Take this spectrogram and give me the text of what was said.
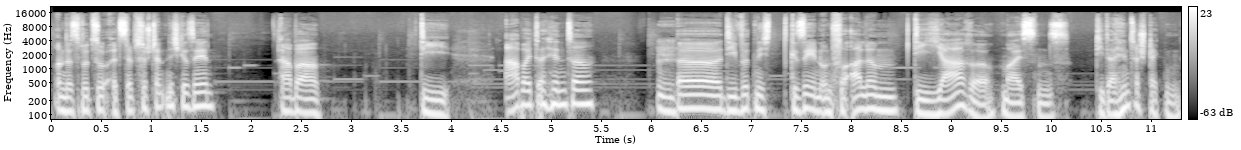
und das wird so als selbstverständlich gesehen. Aber die Arbeit dahinter, mhm. äh, die wird nicht gesehen. Und vor allem die Jahre meistens, die dahinter stecken,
